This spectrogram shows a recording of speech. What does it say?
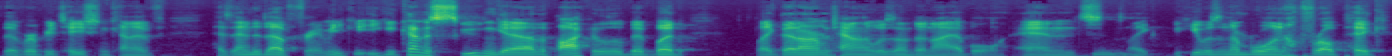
the reputation kind of has ended up for him. He could, he could kind of scoot and get out of the pocket a little bit, but like that arm talent was undeniable, and mm-hmm. like he was a number one overall pick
